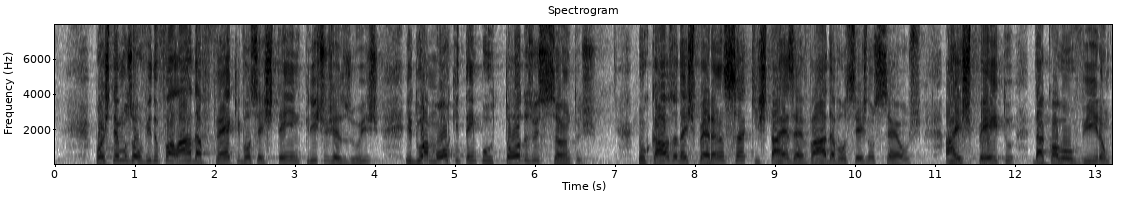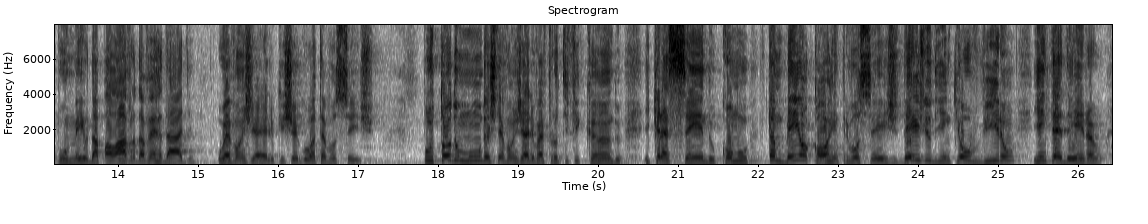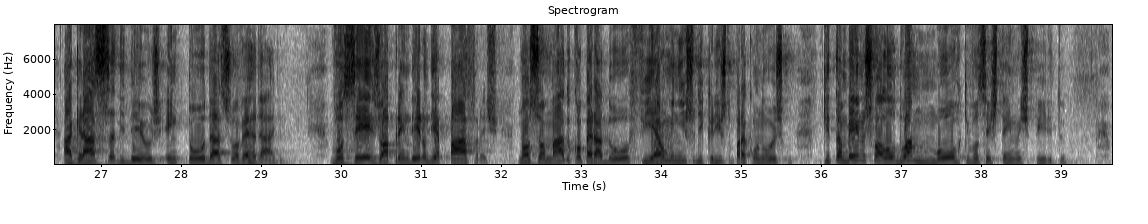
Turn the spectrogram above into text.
Pois temos ouvido falar da fé que vocês têm em Cristo Jesus e do amor que têm por todos os santos, por causa da esperança que está reservada a vocês nos céus, a respeito da qual ouviram por meio da palavra da verdade, o evangelho que chegou até vocês. Por todo o mundo este evangelho vai frutificando e crescendo, como também ocorre entre vocês, desde o dia em que ouviram e entenderam a graça de Deus em toda a sua verdade. Vocês o aprenderam de Epáfras, nosso amado cooperador, fiel ministro de Cristo para conosco, que também nos falou do amor que vocês têm no Espírito.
